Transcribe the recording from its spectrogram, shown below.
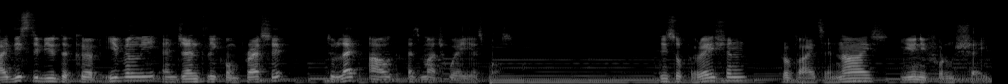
I distribute the curd evenly and gently compress it to let out as much whey as possible. This operation provides a nice uniform shape.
